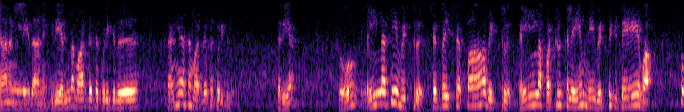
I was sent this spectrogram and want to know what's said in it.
ஞான நிலை தானே இது எந்த மார்க்கத்தை குறிக்குது? சன்னியாச மார்க்கத்தை குறிக்குது. சரியா? ஸோ எல்லாத்தையும் விட்டுரு. ஸ்டெப் பை ஸ்டெப்பாக விட்டுரு. எல்லா பற்றுக்களையும் நீ விட்டுக்கிட்டே வா. ஸோ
